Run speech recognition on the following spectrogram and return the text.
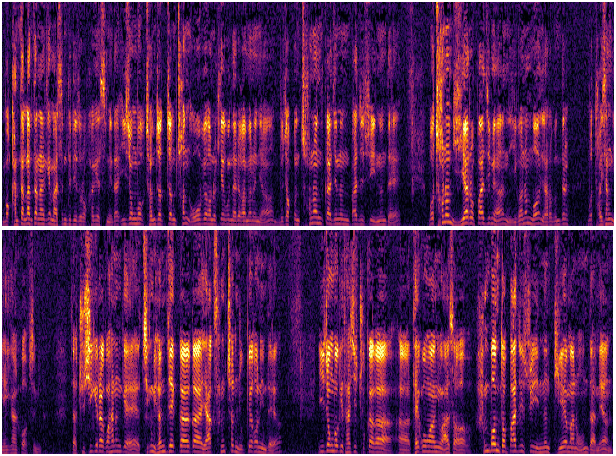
뭐 간단간단하게 말씀드리도록 하겠습니다. 이 종목 전저점 1,500원을 깨고 내려가면은요, 무조건 1,000원까지는 빠질 수 있는데, 뭐 1,000원 이하로 빠지면 이거는 뭐 여러분들 뭐 더 이상 얘기할 거 없습니다. 자, 주식이라고 하는 게 지금 현재가가 약 3,600원인데요. 이 종목이 다시 주가가 아, 대공황이 와서 한 번 더 빠질 수 있는 기회만 온다면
